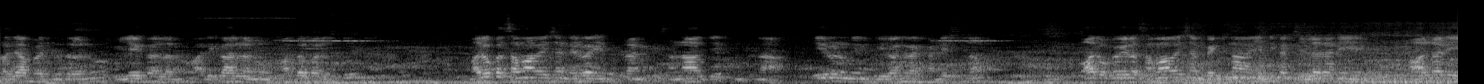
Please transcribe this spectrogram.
ప్రజాప్రతినిధులను విలేకరులను అధికారులను భద్రపరుస్తూ మరొక సమావేశం నిర్వహించడానికి సన్నాహాలు చేసుకుంటున్న తీరును మేము తీవ్రంగా ఖండిస్తున్నాం. వారు ఒకవేళ సమావేశం పెట్టిన ఎన్నిక చెల్లదని ఆల్రెడీ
